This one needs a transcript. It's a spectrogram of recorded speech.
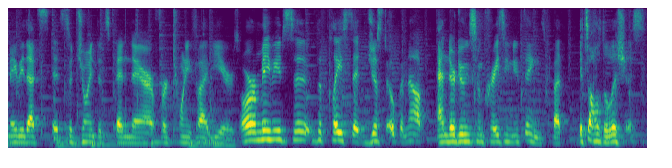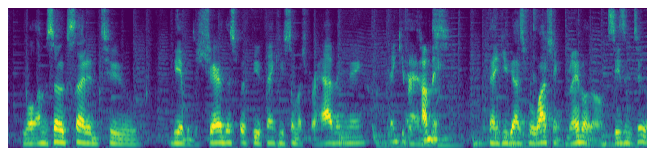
Maybe that's it's a joint that's been there for 25 years, or maybe it's a, the place that just opened up and they're doing some crazy new things. But it's all delicious. Well, I'm so excited to be able to share this with you. Thank you so much for having me. Thank you for And coming. Thank you guys for watching Pruébalo season two.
